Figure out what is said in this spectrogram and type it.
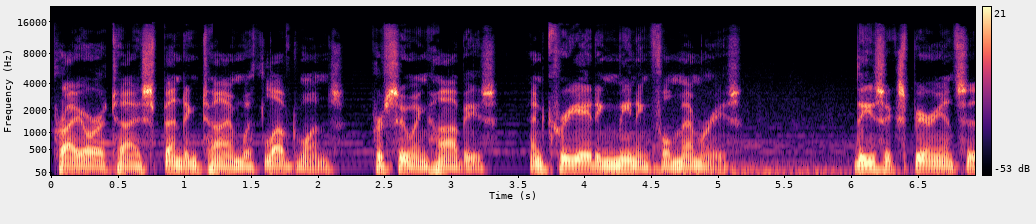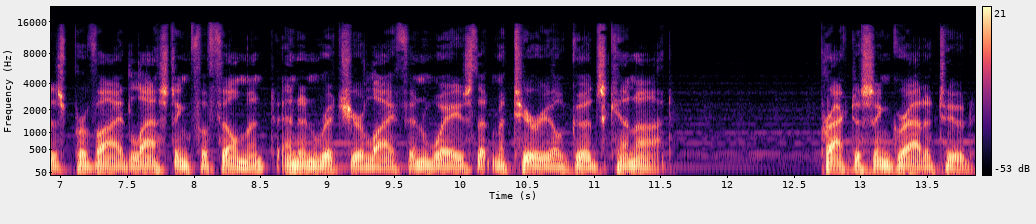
Prioritize spending time with loved ones, pursuing hobbies, and creating meaningful memories. These experiences provide lasting fulfillment and enrich your life in ways that material goods cannot. Practicing gratitude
